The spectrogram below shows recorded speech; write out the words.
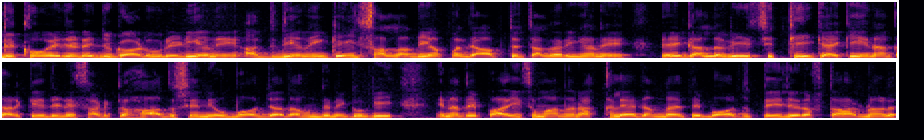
ਦੇਖੋ, ਇਹ ਜਿਹੜੇ ਜੁਗਾੜੂ ਰੇੜੀਆਂ ਨੇ, ਅੱਜ ਦੀਆਂ ਨਹੀਂ, ਕਈ ਸਾਲਾਂ ਦੀਆਂ ਪੰਜਾਬ 'ਚ ਚੱਲ ਰਹੀਆਂ ਨੇ। ਇਹ ਗੱਲ ਵੀ ਠੀਕ ਹੈ ਕਿ ਇਹਨਾਂ ਕਰਕੇ ਜਿਹੜੇ ਸੜਕ ਹਾਦਸੇ ਨੇ, ਉਹ ਬਹੁਤ ਜ਼ਿਆਦਾ ਹੁੰਦੇ ਨੇ, ਕਿਉਂਕਿ ਇਹਨਾਂ ਤੇ ਭਾਰੀ ਸਮਾਨ ਰੱਖ ਲਿਆ ਜਾਂਦਾ ਹੈ ਤੇ ਬਹੁਤ ਤੇਜ਼ ਰਫ਼ਤਾਰ ਨਾਲ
